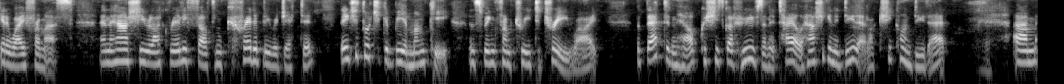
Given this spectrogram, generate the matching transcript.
Get away from us. And how she like really felt incredibly rejected. Then she thought she could be a monkey and swing from tree to tree, right? But that didn't help because she's got hooves and a tail. How's she going to do that? Like she can't do that. Um,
